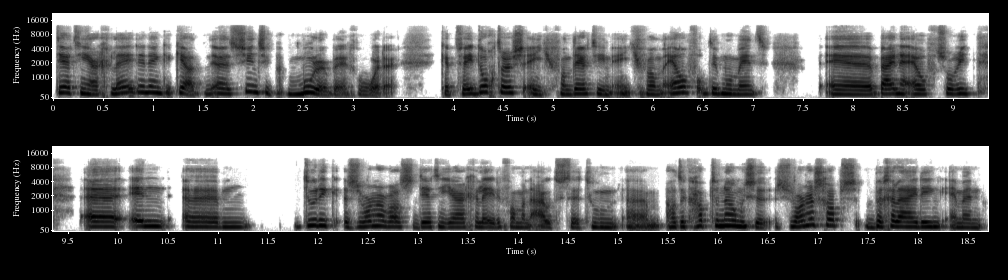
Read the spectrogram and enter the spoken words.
13 jaar geleden, denk ik. Ja, uh, sinds ik moeder ben geworden. Ik heb twee dochters, eentje van 13, eentje van 11 op dit moment. Uh, bijna 11, sorry. Uh, en um, toen ik zwanger was, 13 jaar geleden van mijn oudste, toen um, had ik haptonomische zwangerschapsbegeleiding. En mijn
